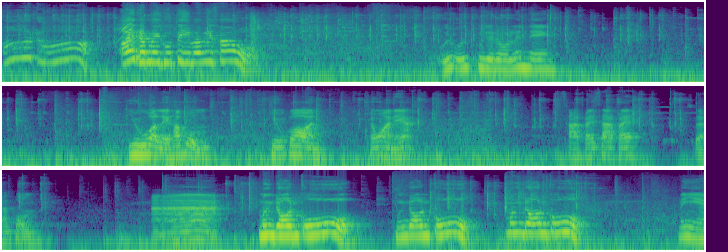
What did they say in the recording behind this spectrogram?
อ๋อดอเอ้ยทำไมกูตีมันไม่เข้า อุ้ยอุ้ยกูจะโดนเล่นเองฮิวก่อนเลยครับผมฮิวก่อน จังหวะเนี้ยสาดไปสาดไปสวยครับผม อ่า มึงโดนกู มึงโดนกู มึงโดนกู นี่ไง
